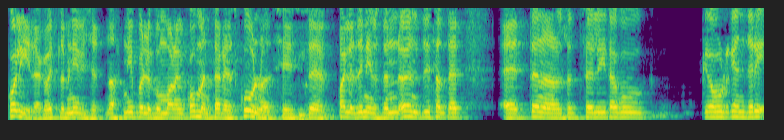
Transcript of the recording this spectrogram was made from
kolida, aga ütleme niiviisi, et noh, nii palju, kui ma olen kommentaarides kuulnud, siis äh, paljud inimesed on öelnud lihtsalt, et, et tõenäoliselt see oli nagu Georgenderi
